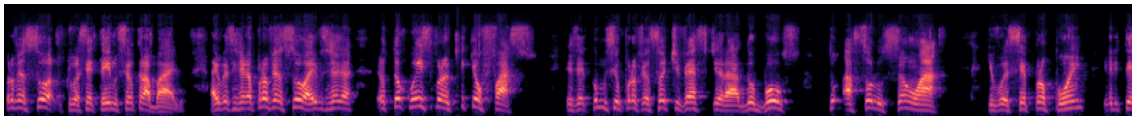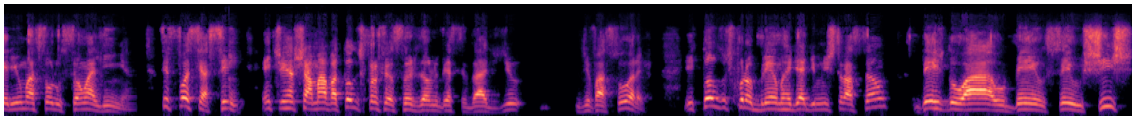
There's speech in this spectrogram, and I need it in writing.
Professor, que você tem no seu trabalho. Aí você chega, professor, aí você chega, eu estou com isso, o que, que eu faço? Quer dizer, como se o professor tivesse tirado do bolso a solução A que você propõe, ele teria uma solução à linha. Se fosse assim, a gente já chamava todos os professores da Universidade de, de Vassouras e todos os problemas de administração, desde o A, o B, o C, o X,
